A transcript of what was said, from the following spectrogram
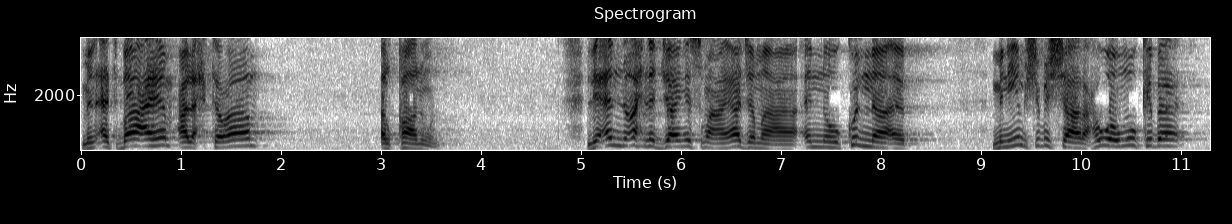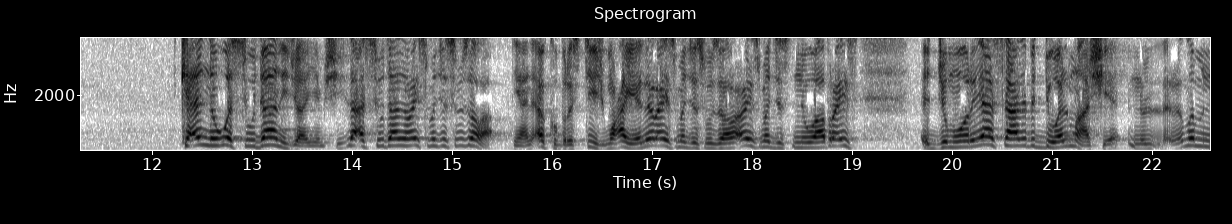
من أتباعهم؟ على احترام القانون. لأنه إحنا جاي نسمع يا جماعة أنه كل نائب من يمشي بالشارع هو وموكبه كأنه هو السوداني جاي يمشي. لا السوداني رئيس مجلس وزراء يعني أكو برستيج معين لرئيس مجلس وزراء رئيس مجلس النواب رئيس الجمهورية هذه بالدول ماشية إنه ضمن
